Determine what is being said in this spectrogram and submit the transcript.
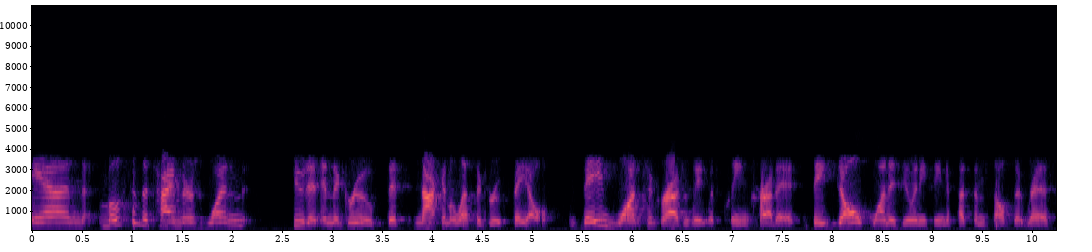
and most of the time, there's one student in the group that's not going to let the group fail. They want to graduate with clean credit. They don't want to do anything to put themselves at risk.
